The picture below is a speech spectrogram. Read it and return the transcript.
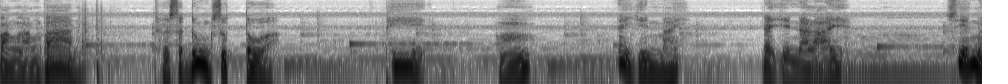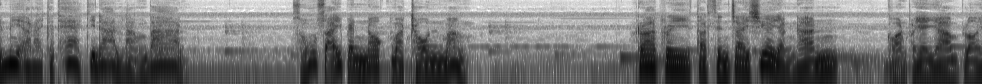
ฝั่งหลังบ้าน เธอสะดุ้งสุดตัว พี่หืมได้ยินไหม ได้ยินอะไร เสียงเหมือนมีอะไรกระแทกที่ด้านหลังบ้าน สงสัยเป็นนกมาชนมั่ง ราตรีตัดสินใจเชื่ออย่างนั้น ก่อนพยายามปล่อย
